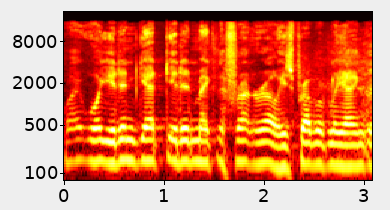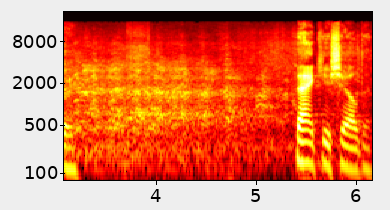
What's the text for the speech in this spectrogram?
well, you didn't get, you didn't make the front row. He's probably angry. Thank you, Sheldon.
